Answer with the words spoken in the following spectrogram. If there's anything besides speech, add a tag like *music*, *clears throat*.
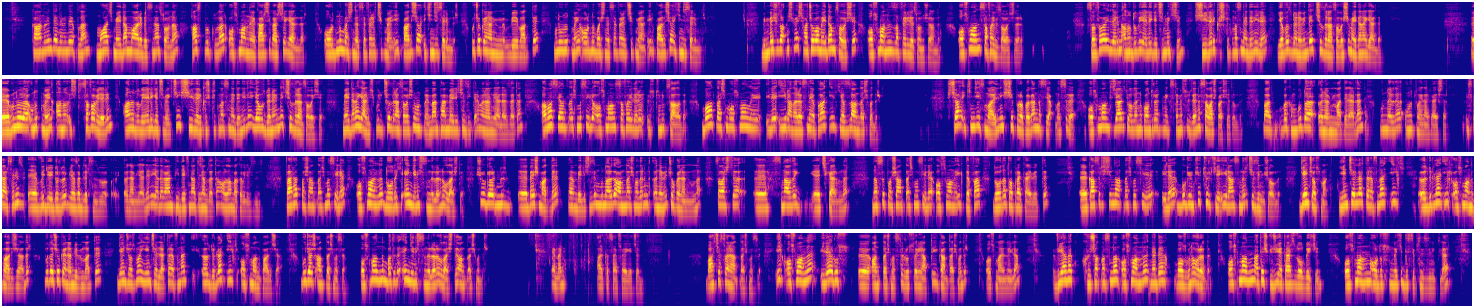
Kanuni döneminde yapılan Mohaç Meydan Muharebesi'nden sonra Habsburglular Osmanlı'ya karşı karşıya geldiler. Ordunun başında sefere çıkmayan ilk padişah 2. Selim'dir. Bu çok önemli bir madde. Bunu unutmayın. Ordunun başında sefere çıkmayan ilk padişah 2. Selim'dir. 1565 Haçova Meydan Savaşı Osmanlı'nın zaferiyle sonuçlandı. Osmanlı Safavi Savaşçıları. Safavilerin Anadolu'yu ele geçirmek için Şiileri kışkırtması nedeniyle Yavuz döneminde Çıldıran Savaşı meydana geldi. Eee, bunu da unutmayın. İşte Safavilerin Anadolu'yu ele geçirmek için Şiileri kışkırtması nedeniyle Yavuz döneminde Çıldıran Savaşı meydana gelmiş. Bu Çıldıran Savaşı'nı unutmayın. Ben pembeyle çizdiklerim önemli yerler zaten. Amasya Antlaşması ile Osmanlı Safavilere üstünlük sağladı. Bu antlaşma Osmanlı ile İran arasında yapılan ilk yazılı antlaşmadır. Şah II. İsmail'in Şii propagandası yapması ve Osmanlı ticaret yollarını kontrol etmek istemesi üzerine savaş başlatıldı. Bak bakın bu da önemli maddelerden. Bunları da unutmayın arkadaşlar. İsterseniz e, videoyu durdurup yazabilirsiniz bu önemli yerleri ya da ben PDF'ini atacağım zaten oradan bakabilirsiniz. Ferhat Paşa Antlaşması ile Osmanlı doğudaki en geniş sınırlarına ulaştı. Şu gördüğünüz 5 madde pembeli çizim. Bunlar da anlaşmaların önemi çok önemli bunlar. Savaşta e, sınavda e, çıkar bunlar. Nasır Paşa Antlaşması ile Osmanlı ilk defa doğuda toprak kaybetti. E, Kasr-ı Antlaşması ile bugünkü Türkiye-İran sınırı çizilmiş oldu. Genç Osman, Yeniçeriler tarafından ilk öldürülen ilk Osmanlı padişahıdır. Bu da çok önemli bir madde. Genç Osman Yeniçeriler tarafından öldürülen ilk Osmanlı padişahı. Bucaş Antlaşması. Osmanlı'nın batıda en geniş sınırlara ulaştığı antlaşmadır. Hemen arka sayfaya geçelim. Bahçesaray Antlaşması. İlk Osmanlı ile Rus e, antlaşması, Rusların yaptığı ilk antlaşmadır Osmanlı ile. Viyana kuşatmasından Osmanlı neden bozguna uğradı? Osmanlı'nın ateş gücü yetersiz olduğu için, Osmanlı'nın ordusundaki disiplinsizlikler,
